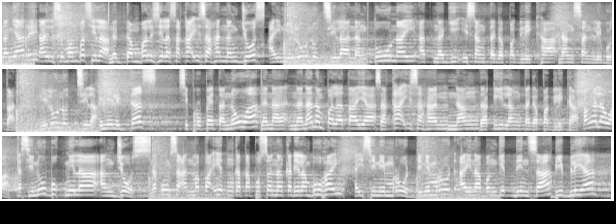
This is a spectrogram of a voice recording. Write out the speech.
Anong nangyari? Dahil sumamba sila, nagtambal sila sa kaisahan ng Diyos, ay nilunod sila ng tunay at nag-iisang tagapaglikha ng sanlibutan. Nilunod sila. Iniligtas si Propeta Noah na, na nananampalataya sa kaisahan ng dakilang tagapaglikha. Pangalawa, na sinubok nila ang Diyos na kung saan mapait ang katapusan ng kanilang buhay ay si Nimrod. Si Nimrod ay nabanggit din sa Biblia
